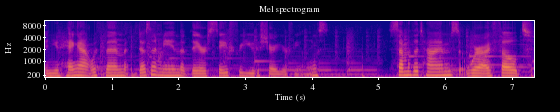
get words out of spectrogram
and you hang out with them doesn't mean that they are safe for you to share your feelings. Some of the times where I felt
